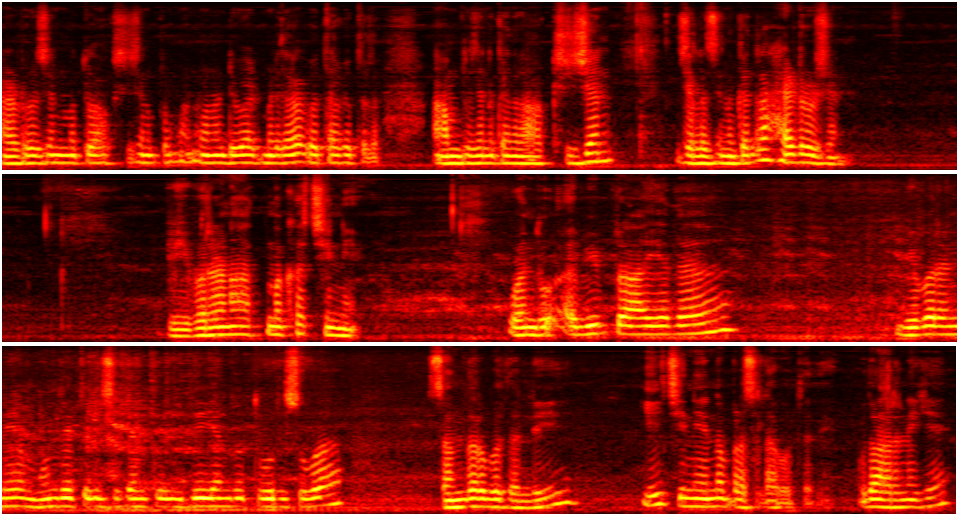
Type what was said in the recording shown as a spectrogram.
ಹೈಡ್ರೋಜನ್ ಮತ್ತು ಆಕ್ಸಿಜನ್ ಪ್ರಮಾಣವನ್ನು ಡಿವೈಡ್ ಮಾಡಿದಾಗ ಗೊತ್ತಾಗುತ್ತದೆ. ಆಮ್ಲಜನಕ ಅಂದ್ರೆ ಆಕ್ಸಿಜನ್, ಜಲಜನಕ ಅಂದ್ರೆ ಹೈಡ್ರೋಜನ್. ವಿವರಣಾತ್ಮಕ ಚಿಹ್ನೆ. ಒಂದು ಅಭಿಪ್ರಾಯದ ವಿವರಣೆ ಮುಂದೆ ತಿಳಿಸಿದಂತೆ ಇದೆ ಎಂದು ತೋರಿಸುವ ಸಂದರ್ಭದಲ್ಲಿ ಈ ಚಿಹ್ನೆಯನ್ನು ಬಳಸಲಾಗುತ್ತದೆ. ಉದಾಹರಣೆಗೆ,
